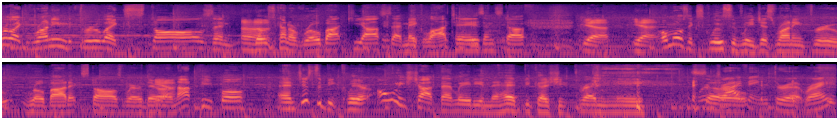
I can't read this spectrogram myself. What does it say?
We're like running through like stalls and Uh-huh. those kind of robot kiosks that make lattes and stuff. Yeah, yeah. almost exclusively just running through robotic stalls where there Yeah. are not people. And just to be clear, only shot that lady in the head because she threatened me. We're driving through it, right?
